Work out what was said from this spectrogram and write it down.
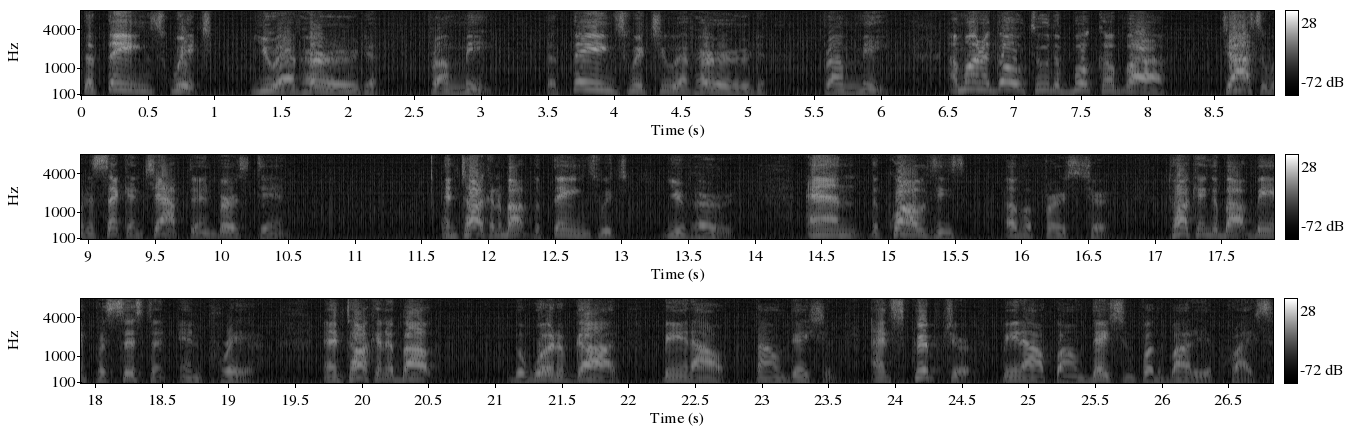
the things which you have heard from me. The things which you have heard from me. I'm going to go to the book of uh, Joshua, the second chapter, in verse 10, and talking about the things which you've heard and the qualities of a first church. Talking about being persistent in prayer and talking about the Word of God being our foundation and Scripture being our foundation for the body of Christ.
